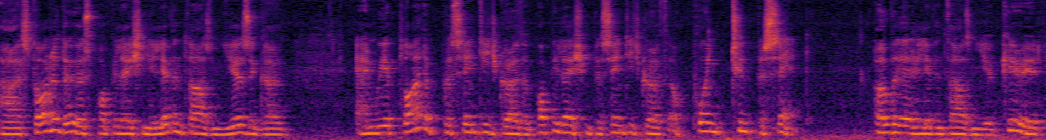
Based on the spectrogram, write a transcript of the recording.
uh, started the Earth's population 11,000 years ago, and we applied a percentage growth, a population percentage growth of 0.2% over that 11,000 year period,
